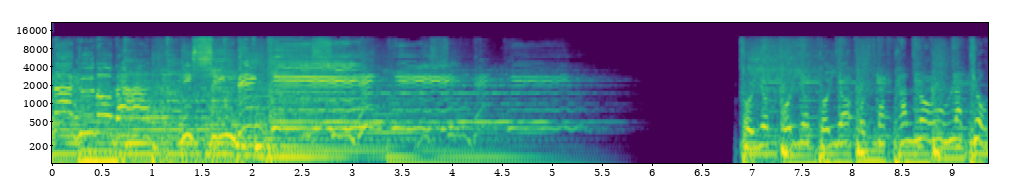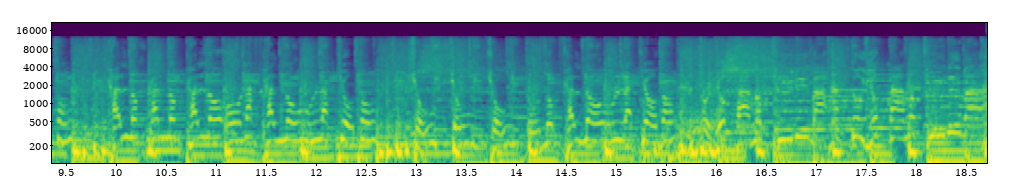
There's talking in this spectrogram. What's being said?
なぐのだ。日清電気トヨトヨトヨタカローラ京都。カロカロカローラカローラ京都。京京京都のカローラ京都。トヨタの車トヨタの車。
